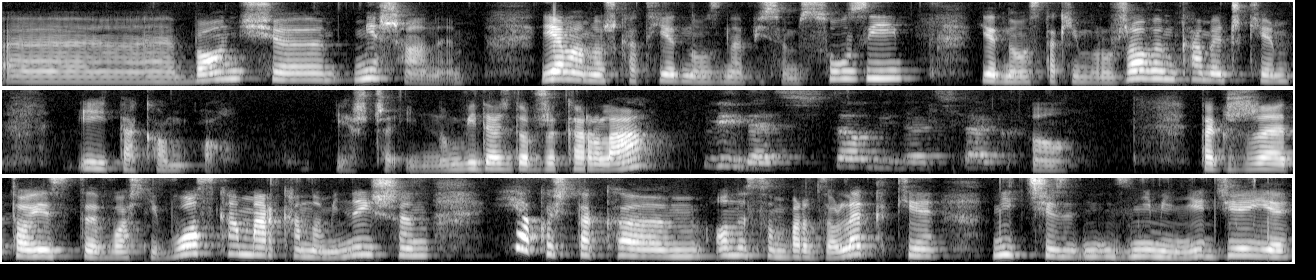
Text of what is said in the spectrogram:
e, Bądź e, mieszane. Ja mam na przykład jedną z napisem Suzy, jedną z takim różowym kamyczkiem i taką, o, jeszcze inną. Widać dobrze, Karola? Widać, to widać, tak. O. Także to jest właśnie włoska marka Nomination jakoś tak one są bardzo lekkie, nic się z nimi nie dzieje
